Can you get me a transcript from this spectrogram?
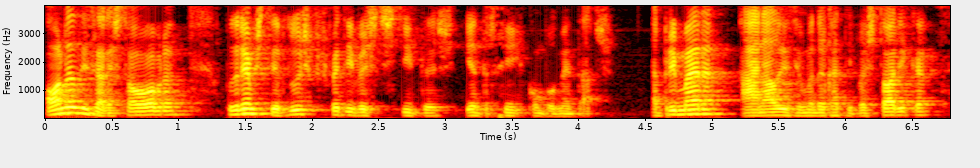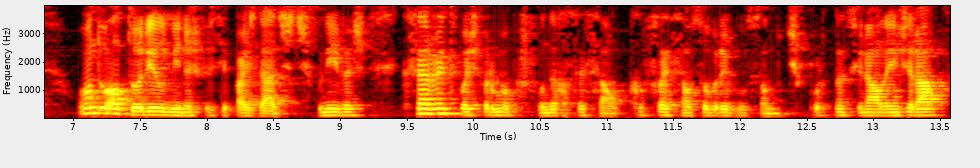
Ao analisar esta obra, poderemos ter duas perspectivas distintas e entre si complementares. A primeira, a análise de uma narrativa histórica, onde o autor elimina os principais dados disponíveis, que servem depois para uma profunda reflexão, reflexão sobre a evolução do desporto nacional em geral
